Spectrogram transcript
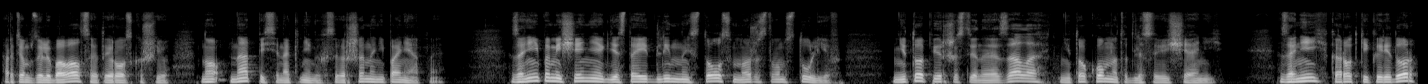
Артем залюбовался этой роскошью, но надписи на книгах совершенно непонятны. За ней помещение, где стоит длинный стол с множеством стульев. Не то пиршественная зала, не то комната для совещаний. За ней короткий коридор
